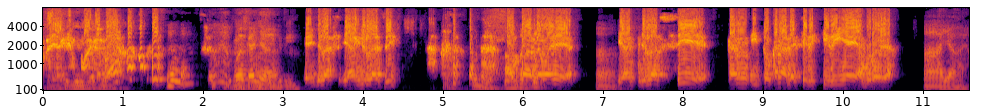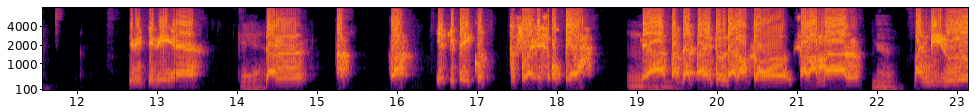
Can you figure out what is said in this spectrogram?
Yakin banget aja. lah Makanya. yang jelas yang jelas sih. Udah. Yang apa penting namanya ya? Uh, yang jelas sih kan itu kan ada ciri-cirinya ya bro ya? Ah ya ciri-cirinya. Kayak dan apa? Ya kita ikut sesuai SOP lah hmm, ya pas datang itu nggak langsung salaman Ya. mandi dulu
